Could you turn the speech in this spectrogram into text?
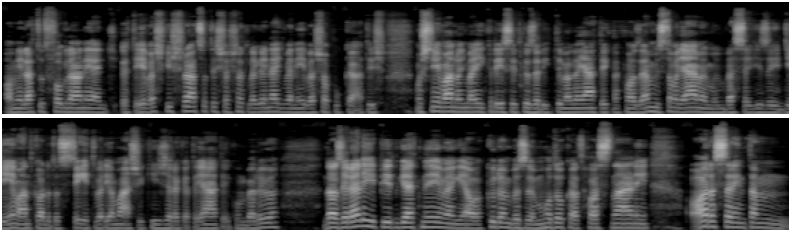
ami le tud foglalni egy 5 éves kisrácot, és esetleg egy 40 éves apukát is. Most nyilván, hogy melyik részét közelíti meg a játéknak, mert az hiszem, hogy elmegy, hogy vesz egy izé, gyémántkardot, az szétveri a másik kisgyereket a játékon belül, de azért elépítgetni, meg a különböző modokat használni, arra szerintem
